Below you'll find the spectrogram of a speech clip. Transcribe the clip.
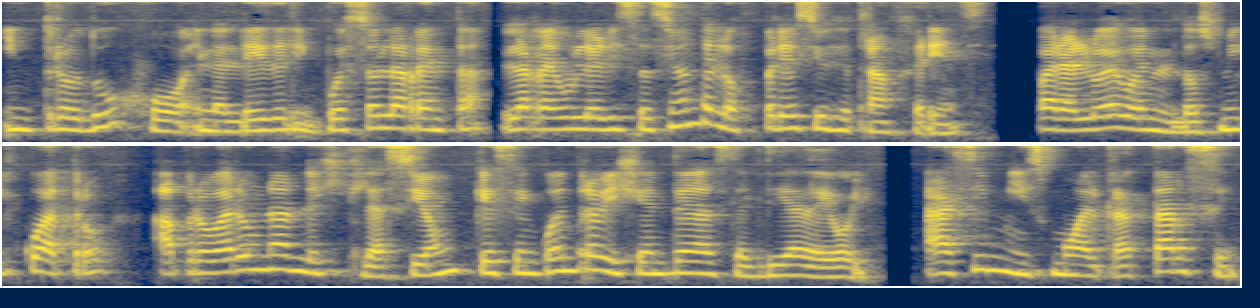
introdujo en la ley del impuesto a la renta la regularización de los precios de transferencia, para luego en el 2004 aprobar una legislación que se encuentra vigente hasta el día de hoy. Asimismo, al tratarse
